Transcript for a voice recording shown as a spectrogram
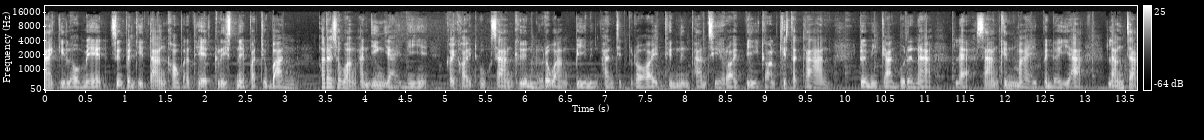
5 กิโลเมตร ซึ่งเป็นที่ตั้งของประเทศกรีซในปัจจุบัน พระราชวังอันยิ่งใหญ่นี้ค่อยๆ ถูกสร้างขึ้นระหว่างปี 1,700 ถึง 1,400 ปีก่อนคริสตกาล โดยมีการบูรณะและสร้างขึ้นใหม่เป็นระยะ หลังจาก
